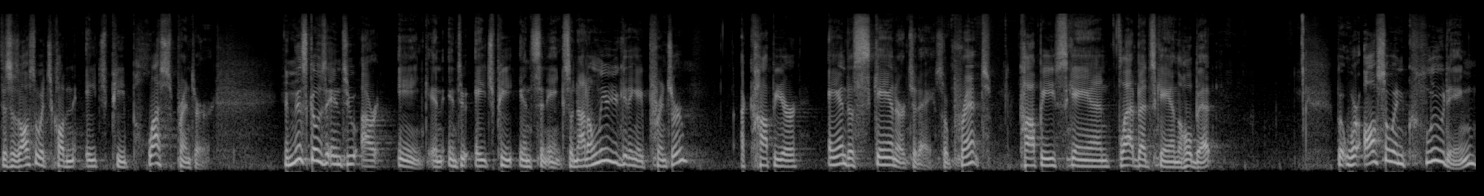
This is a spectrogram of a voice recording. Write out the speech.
This is also what's called an HP Plus printer. And this goes into our ink and into HP Instant Ink. So not only are you getting a printer, a copier, and a scanner today. So print, copy, scan, flatbed scan, the whole bit. But we're also including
